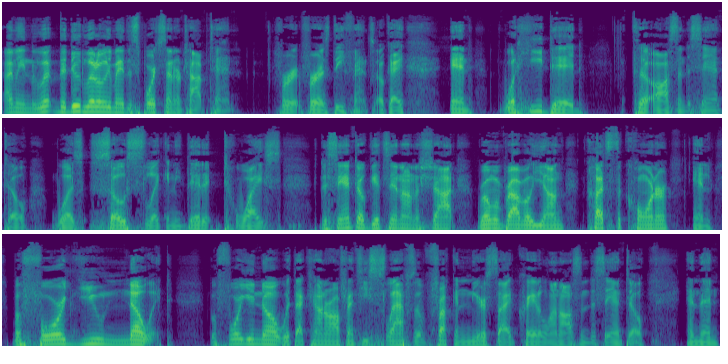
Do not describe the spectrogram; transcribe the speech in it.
I mean, li- the dude literally made the Sports Center top ten for for his defense. Okay, and what he did to Austin DeSanto was so slick, and he did it twice. DeSanto gets in on a shot. Roman Bravo Young cuts the corner, and before you know it, before you know it, with that counter offense, he slaps a fucking near side cradle on Austin DeSanto, and then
